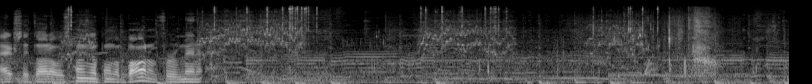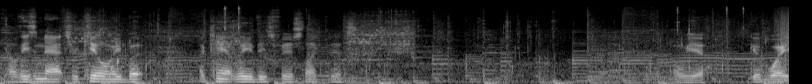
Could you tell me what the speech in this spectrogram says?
I actually thought I was hung up on the bottom for a minute. Y'all, these gnats are killing me, but I can't leave these fish like this. Oh yeah, good weight.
